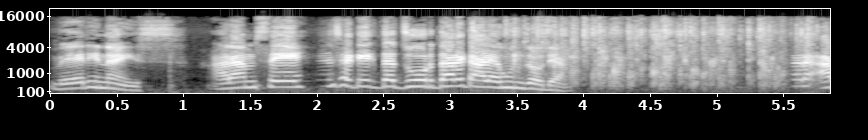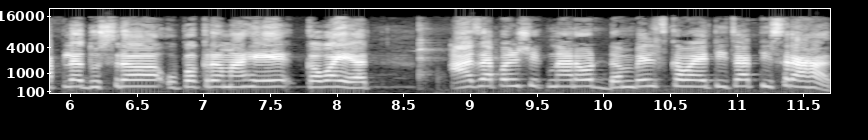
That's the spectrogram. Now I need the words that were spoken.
व्हेरी नाईस आराम से एकदा जोरदार टाळ्या होऊन जाऊ द्या. आपलं दुसरं उपक्रम आहे कवायत. आज आपण शिकणार आहोत डंबेल्स कवायतीचा तिसरा हात.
